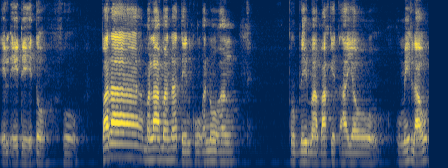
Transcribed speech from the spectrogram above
LED ito. So, para malaman natin kung ano ang problema, bakit ayaw umilaw,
